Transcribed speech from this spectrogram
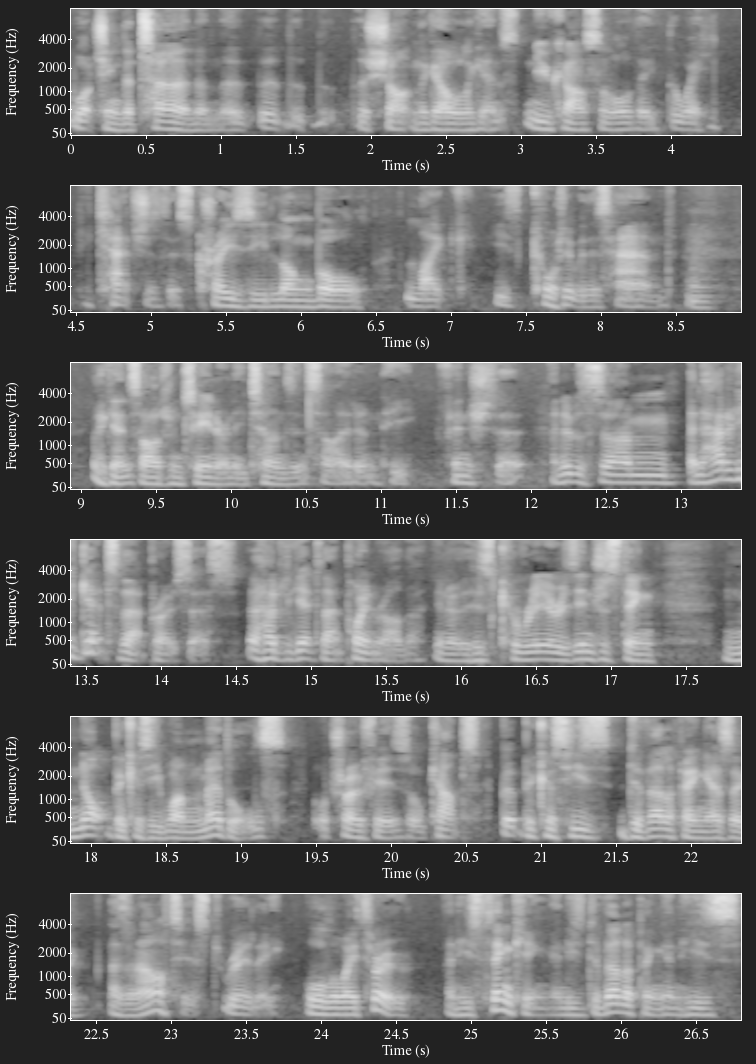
watching the turn and the, the, the, shot and the goal against Newcastle, or the, the way he, he catches this crazy long ball like he's caught it with his hand mm. against Argentina, and he turns inside and he finishes it. And it was, um, and how did he get to that process? How did he get to that point? Rather, you know, his career is interesting not because he won medals or trophies or cups, but because he's developing as a as an artist, really, all the way through and he's thinking and he's developing and he's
